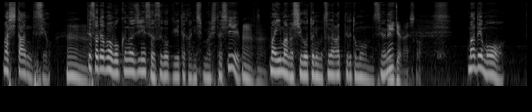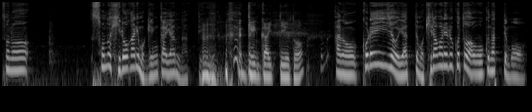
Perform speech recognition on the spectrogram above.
まあ、したんですよ。うん。でそれはまあ僕の人生をすごく豊かにしましたし、うんまあ、今の仕事にもつながってると思うんですようん、いいね。じゃないですか。まあでもそのその広がりも限界あんなっていう、限界っていうと、あのこれ以上やっても嫌われることは多くなっても、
